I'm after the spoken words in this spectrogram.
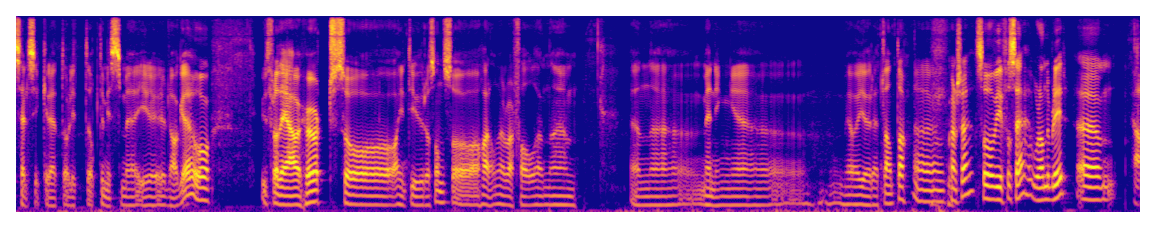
selvsikkerhet og litt optimisme i laget. Og ut fra det jeg har hørt så av intervjuer og sånn, så har han vel i hvert fall en øh, en øh, mening med å gjøre et eller annet, da, kanskje. Så vi får se hvordan det blir. Ja.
